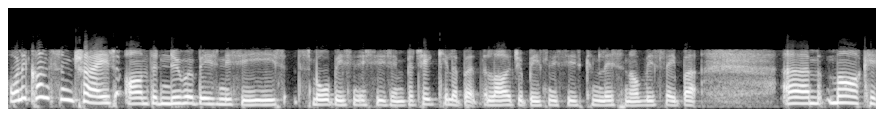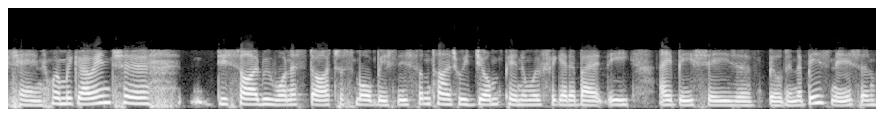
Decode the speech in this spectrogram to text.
I want to concentrate on the newer businesses, small businesses in particular, but the larger businesses can listen, obviously. But um, marketing, when we go in to decide we want to start a small business, sometimes we jump in and we forget about the ABCs of building a business. And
